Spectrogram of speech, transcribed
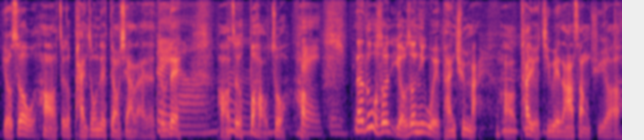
有时候哈这个盘中就掉下来了，对不对？好，这个不好做哈。那如果说有时候你尾盘去买，好，它有机会拉上去啊。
